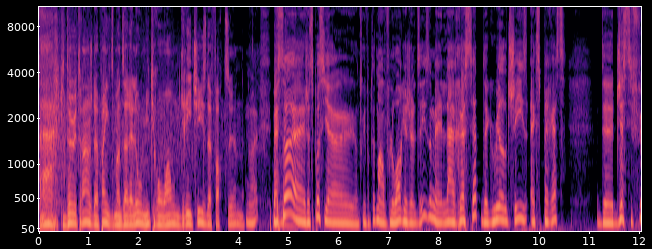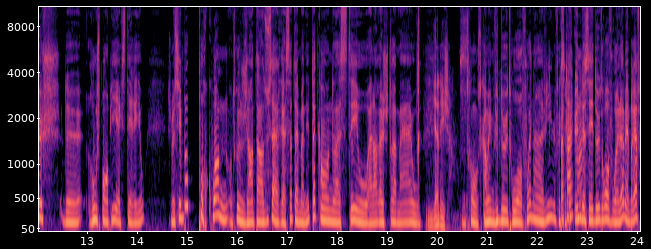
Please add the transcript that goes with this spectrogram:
Arc, deux tranches de pain avec du mozzarella au micro-ondes, grilled cheese de fortune. Ouais. Ben ça, euh, je sais pas s'il y a. en tout cas, il faut peut-être m'en vouloir que je le dise, mais la recette de grilled cheese express de Jesse Fush de Rouge Pompier Extérieur. Je me souviens pas pourquoi, en tout cas, j'ai entendu sa recette à un moment donné. Peut-être qu'on a assisté au- à l'enregistrement ou. Il y a des chances. En tout cas, on s'est quand même vu deux, trois fois dans la vie. là. Fait que c'est Peut-être, une de ces deux, trois fois-là. Mais bref,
